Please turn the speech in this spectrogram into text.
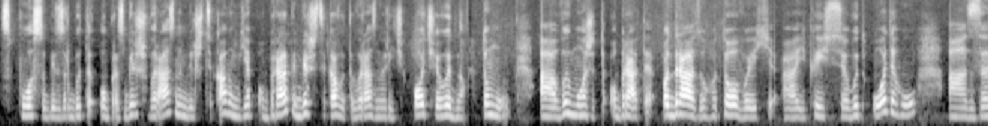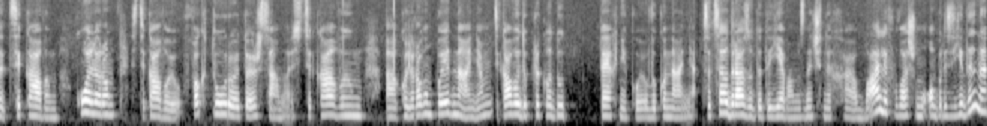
способів зробити образ більш виразним, більш цікавим є обирати більш цікаву та виразну річ. Очевидно. Тому ви можете обрати одразу готовий якийсь вид одягу з цікавим кольором, з цікавою фактурою, тою ж самою, з цікавим кольоровим поєднанням, цікавою, до прикладу, технікою виконання. Все це одразу додає вам значних е, балів у вашому образі. Єдине,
